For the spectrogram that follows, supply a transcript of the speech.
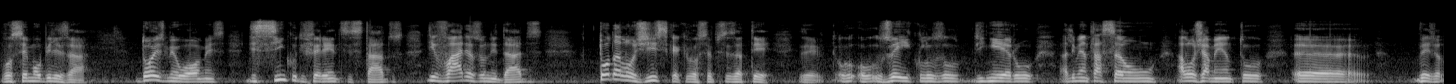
você mobilizar 2 mil homens de cinco diferentes estados, de várias unidades, toda a logística que você precisa ter, dizer, os veículos, o dinheiro, alimentação, alojamento. Uh, veja,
